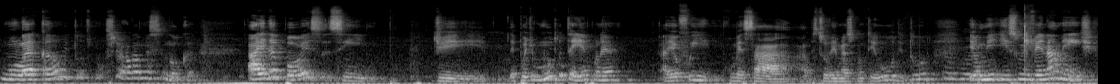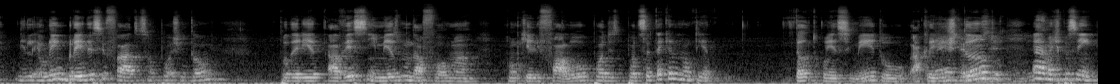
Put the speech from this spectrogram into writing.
Molecão e tudo, você joga na sinuca. Aí depois, assim, de. Depois de muito tempo, né? Aí eu fui começar a absorver mais conteúdo e tudo, Uhum. e eu me- isso me veio na mente. Eu lembrei desse fato, assim, poxa, então poderia haver sim, mesmo da forma com que ele falou, pode, pode ser até que ele não tenha tanto conhecimento, acredite É, tanto. É, mas tipo assim,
